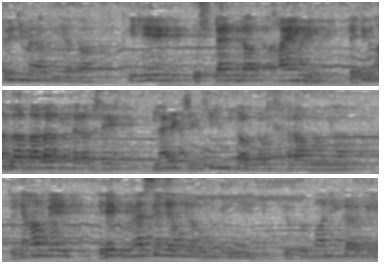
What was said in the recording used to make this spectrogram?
फ्रिज में रख दिया था। कि ये कुछ टाइम तक खाएँगे, लेकिन अल्लाह ताला की तरफ़ से लाइट से इनका गोश्त खराब हो गया। तो यहाँ पे एक मैसेज है उन लोगों के लिए जो कुर्बानी करके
